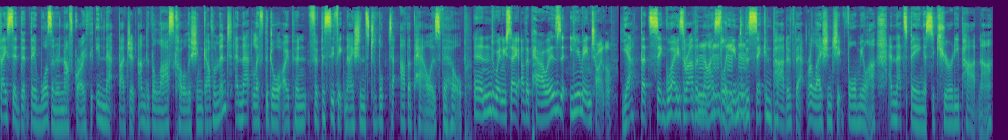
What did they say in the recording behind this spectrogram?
They said that there wasn't enough growth in that budget under the last coalition government, and that left the door open for Pacific nations to look to other powers for help. And when you say other powers, you mean China. Yeah, that segues rather nicely into the second part of that relationship formula, and that's being a security partner.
